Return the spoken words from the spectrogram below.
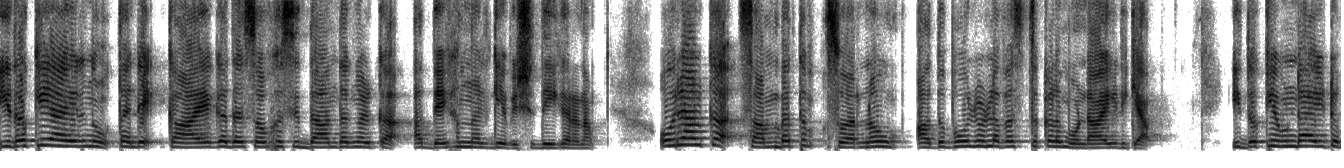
ഇതൊക്കെയായിരുന്നു തന്റെ കായക ദസോഹ സിദ്ധാന്തങ്ങൾക്ക് അദ്ദേഹം നൽകിയ വിശദീകരണം. ഒരാൾക്ക് സമ്പത്തും സ്വർണവും അതുപോലുള്ള വസ്തുക്കളും ഉണ്ടായിരിക്കാം. ഇതൊക്കെ ഉണ്ടായിട്ടും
